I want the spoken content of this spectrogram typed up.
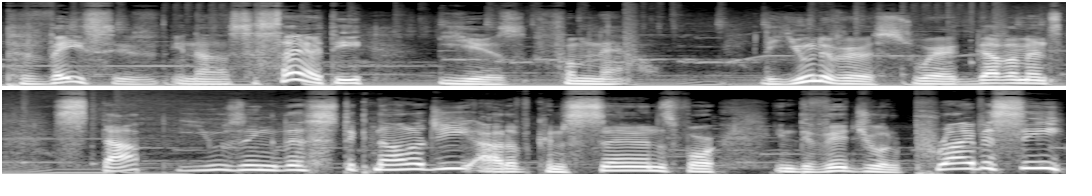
pervasive in our society years from now. The universe where governments stop using this technology out of concerns for individual privacy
